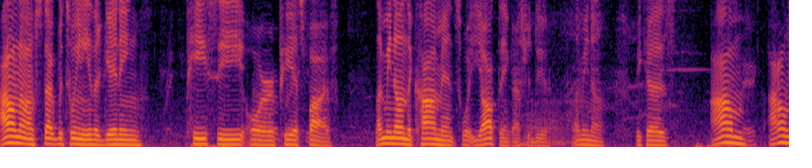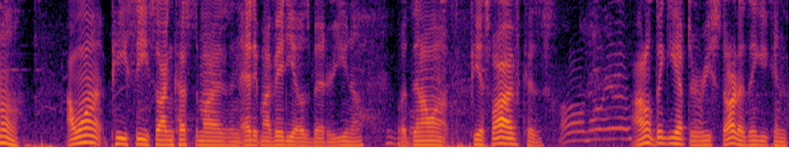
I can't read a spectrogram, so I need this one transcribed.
I don't know, I'm stuck between either getting PC or PS5. Let me know in the comments what y'all think I should do. Let me know. Because, I'm. I don't know. I want PC so I can customize and edit my videos better, you know. But then I want PS5 because I don't think you have to restart. I think you can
